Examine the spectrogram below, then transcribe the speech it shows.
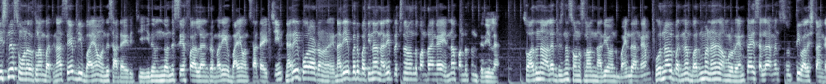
பிசினஸ் ஓனர்ஸ்லாம் பாத்தீங்கன்னா சேஃப்டி பயம் வந்து ஸ்டார்ட் ஆயிடுச்சு. இது இங்கே வந்து சேஃபாக இல்லைன்ற மாதிரி பயம் வந்து ஸ்டார்ட் ஆயிடுச்சு. நிறைய போராட்டம் நிறைய பேர் பாத்தீங்கன்னா நிறைய பிரச்சனை வந்து பண்றாங்க. என்ன பண்றதுன்னு தெரியல. ஸோ அதனால பிஸ்னஸ் ஓனர்ஸ்லாம் வந்து நிறைய வந்து பயந்தாங்க. ஒரு நாள் பார்த்தீங்கன்னா பர்மனை அவங்களோட எம்ப்ளாயிஸ் எல்லாமே சுற்றி வளைச்சிட்டாங்க.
